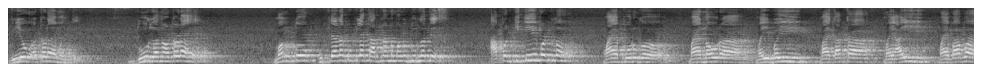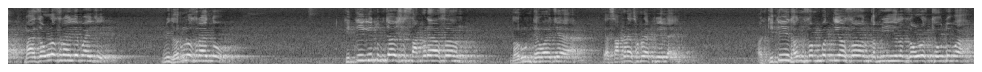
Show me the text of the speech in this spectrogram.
वियोग अटळ आहे म्हणते. दूर जाणं अटळ आहे. मग तो कुठल्या ना कुठल्या कारणानं माणूस दूर जातेस? आपण कितीही म्हटलं माया पोरग माया नवरा माई बहीण माय काका माय आई माय बाबा माया जवळच राहिले पाहिजे. मी घरूनच राहतो. कितीही तुमच्याशी साकड्या असन धरून ठेवायच्या त्या साकड्या सगळ्या फेल आहे. आणि किती धनसंपत्ती असन तर मी याला जवळच ठेवतो बा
